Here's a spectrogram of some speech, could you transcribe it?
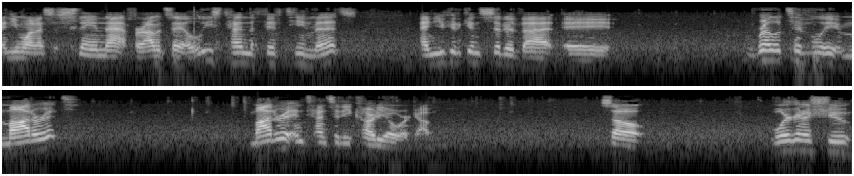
And you want to sustain that for, I would say, at least 10 to 15 minutes. And you could consider that a relatively moderate, moderate intensity cardio workout. So we're going to shoot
